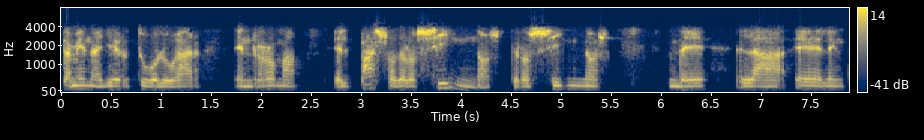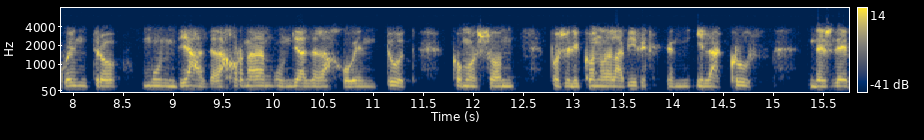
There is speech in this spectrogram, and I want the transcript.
También ayer tuvo lugar en Roma el paso de los signos, de los signos de la, el encuentro mundial, de la Jornada Mundial de la Juventud, como son pues el icono de la Virgen y la cruz. Desde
